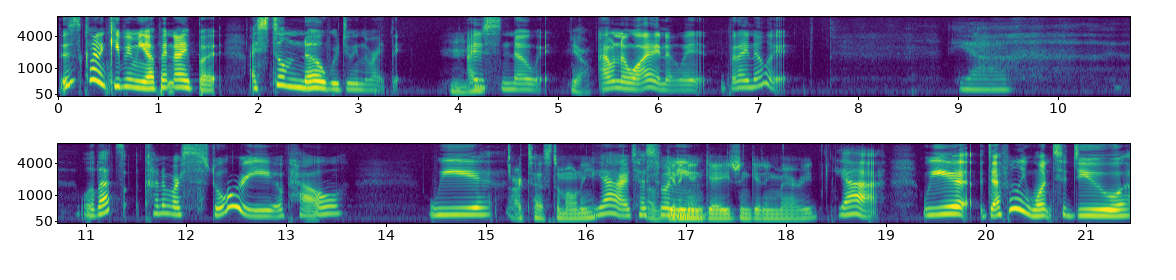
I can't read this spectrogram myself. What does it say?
this is kind of keeping me up at night, but I still know we're doing the right thing. I Mhm. just know it. Yeah. I don't know why I know it, but I know it. Yeah. Well, that's kind of our story of how we, Our testimony yeah, our testimony of getting engaged and getting married. Yeah. We definitely want to do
